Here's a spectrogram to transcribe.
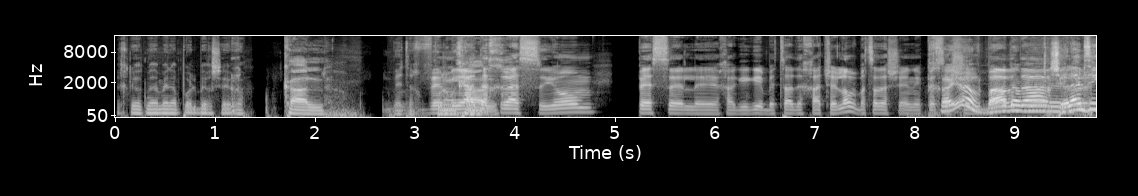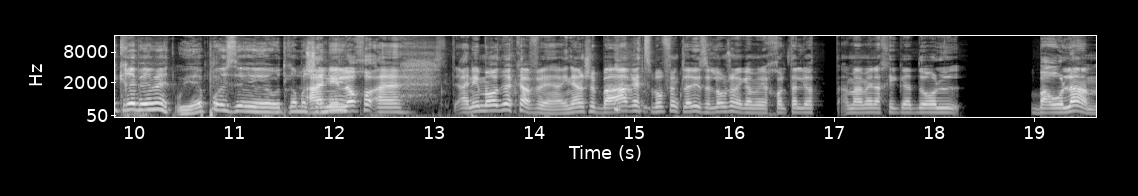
צריך להיות מאמן הפועל באר שבע. קל. בטח. ומיד. אחרי הסיום, פסל אה, חגיגי בצד אחד שלו, ובצד השני פסל של ברדה השאלה אם זה יקרה באמת, הוא יהיה פה איזה עוד כמה שנים. אני לא יכול... אה, אני מאוד מקווה. העניין שבארץ, באופן כללי, זה לא משנה, גם יכולת להיות המאמן הכי גדול בעולם.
